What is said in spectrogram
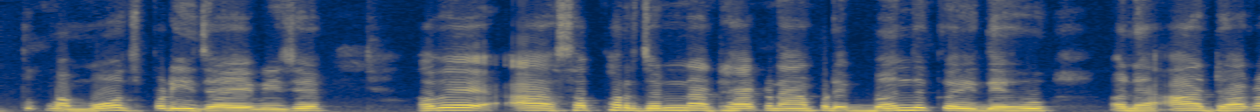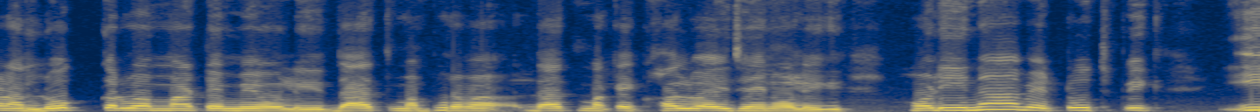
ટૂંકમાં મોજ પડી જાય એવી છે. હવે આ સફરજનના ઢાંકણા આપણે બંધ કરી દેવું અને આ ઢાંકણા લોક કરવા માટે મેં ઓલી દાંતમાં ભરવા, દાંતમાં કંઈક હલવાઈ જાય ને ઓલી હોડી ના આવે ટૂથપીક એ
